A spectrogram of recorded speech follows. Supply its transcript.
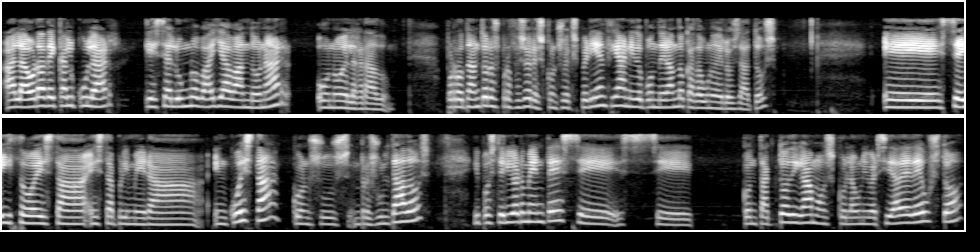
a la hora de calcular que ese alumno vaya a abandonar o no el grado. Por lo tanto, los profesores, con su experiencia, han ido ponderando cada uno de los datos. Eh, se hizo esta, esta, primera encuesta con sus resultados y posteriormente se, se, contactó, digamos, con la Universidad de Deusto,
